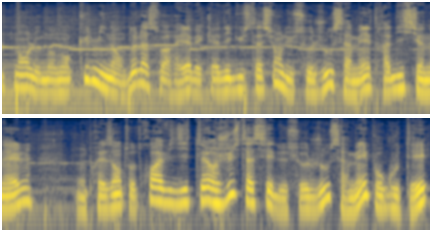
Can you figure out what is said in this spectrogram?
maintenant le moment culminant de la soirée avec la dégustation du soju samé traditionnel. On présente aux trois visiteurs juste assez de soju samé pour goûter.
